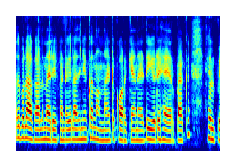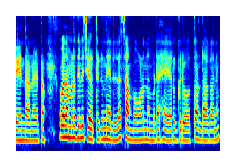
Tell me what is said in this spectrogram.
അതുപോലെ അകാലം നരയൊക്കെ ഉണ്ടെങ്കിൽ അതിനെയൊക്കെ നന്നായിട്ട് കുറയ്ക്കാനായിട്ട് ഈ ഒരു ഹെയർ പാക്ക് ഹെൽപ്പ് ചെയ്യുന്നതാണ് കേട്ടോ. അപ്പോൾ നമ്മളിതിൽ ചേർത്തിരിക്കുന്ന എല്ലാ സംഭവങ്ങളും നമ്മുടെ ഹെയർ ഗ്രോത്ത് ഉണ്ടാകാനും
